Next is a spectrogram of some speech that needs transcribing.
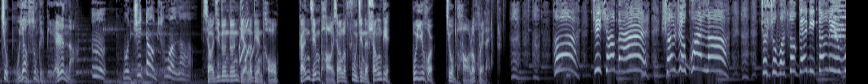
就不要送给别人呐。嗯，我知道错了。小鸡墩墩点了点头，赶紧跑向了附近的商店，不一会儿就跑了回来。鸡小美，生日快乐！这是我送给你的礼物。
